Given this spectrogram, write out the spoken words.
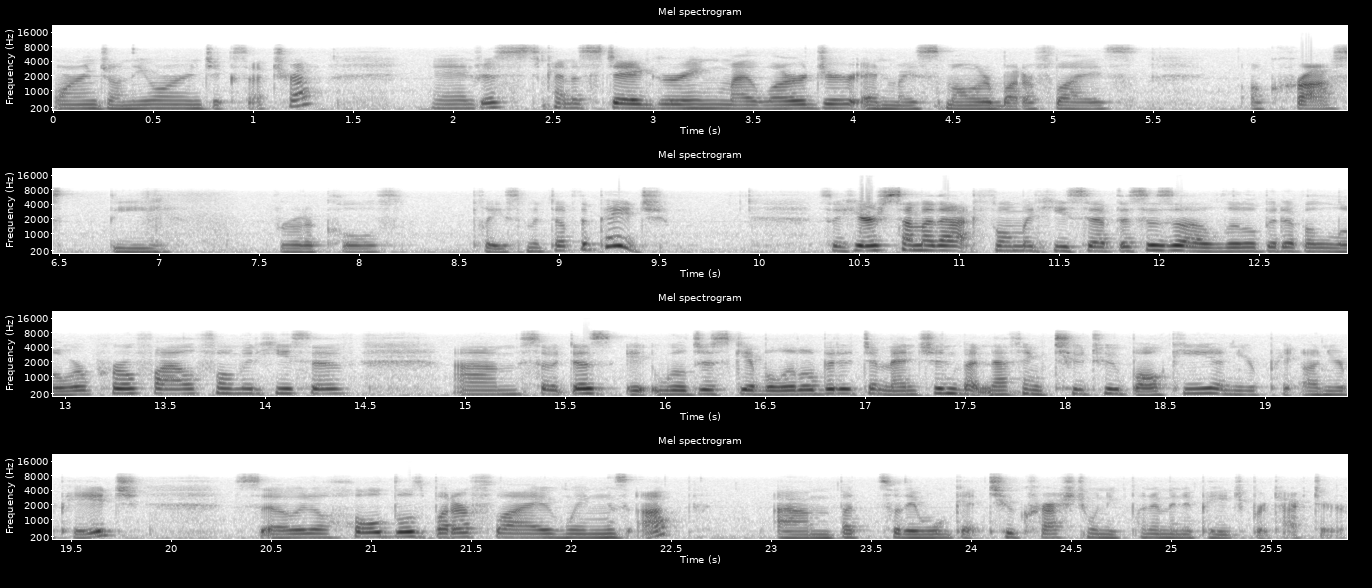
orange on the orange, etc. And just kind of staggering my larger and my smaller butterflies across the vertical placement of the page. So here's some of that foam adhesive. This is a little bit of a lower profile foam adhesive. Um, so it does, it will just give a little bit of dimension, but nothing too, too bulky on your, on your page. So it'll hold those butterfly wings up, um, but so they won't get too crushed when you put them in a page protector.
